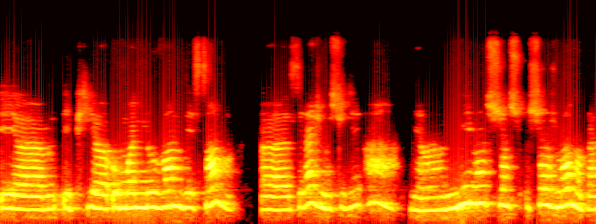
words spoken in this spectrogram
Et, et puis, au mois de novembre, décembre, euh, c'est là que je me suis dit, oh, il y a un immense changement dans ta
